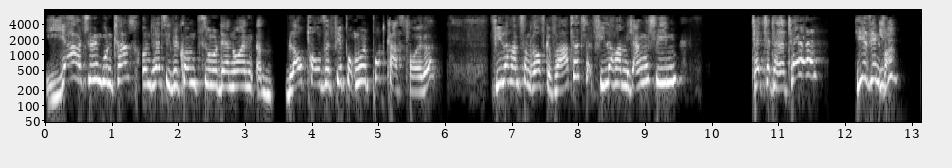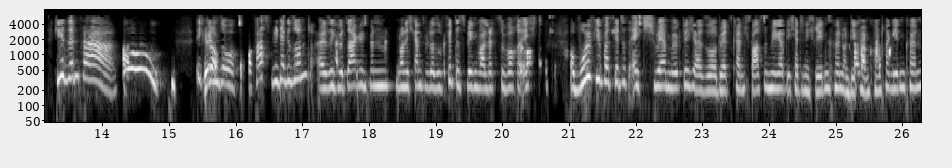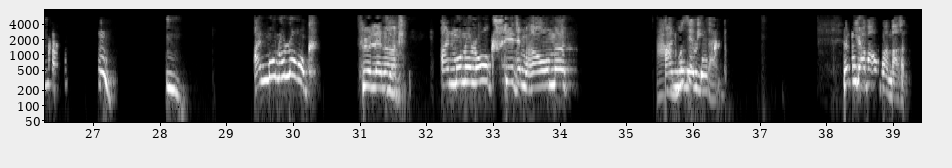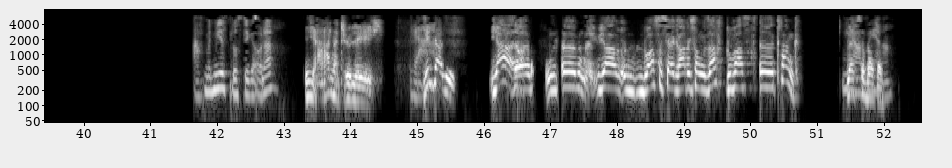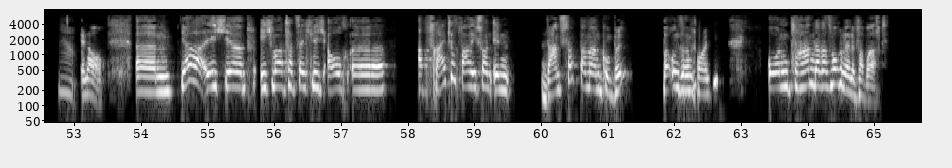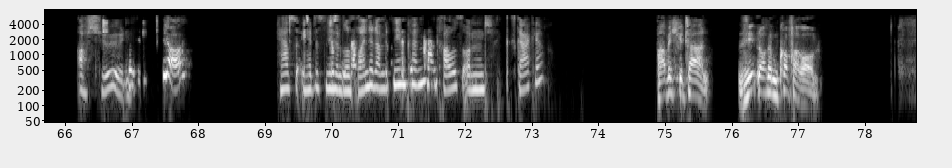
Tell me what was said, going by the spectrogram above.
Ja, schönen guten Tag und herzlich willkommen zu der neuen äh, Blaupause 4.0 Podcast Folge. Viele haben schon drauf gewartet, viele haben mich angeschrieben. Tetetetetet. Hier sind Hier wir. sind, hier sind wir. Uh, ich Genau. bin so fast wieder gesund. Also ich würde sagen, ich bin noch nicht ganz wieder so fit. Deswegen war letzte Woche echt, obwohl viel passiert ist, echt schwer möglich. Also du hättest keinen Spaß mit mir gehabt. Ich hätte nicht reden können und dir keinen Kontra geben können. Hm. Mm. Ein Monolog für Lennart. Ein Monolog steht im Raume. Ah, Ein muss ja nicht Monolog. sein. Könnten wir aber auch mal machen. Ach, mit mir ist lustiger, oder? Ja, natürlich. Ja. Sicherlich. Ja, äh, ähm, ja, du hast es ja gerade schon gesagt, du warst äh, krank. letzte ja, Woche. sehr. Ja. Genau. Ähm, ja, ich, äh, ich war tatsächlich auch, äh, ab Freitag war ich schon in Darmstadt bei meinem Kumpel, bei unseren Mhm. Freunden und haben da das Wochenende verbracht. Ach, schön. Ja, Hast, du- hättest du nicht unsere Freunde da mitnehmen können? Kraus und Skarke? habe ich getan. Sind noch im Kofferraum.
